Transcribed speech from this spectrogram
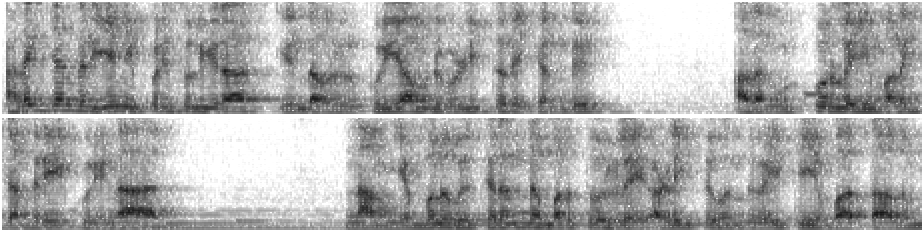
அலெக்சாண்டர் ஏன் இப்படி சொல்கிறார் என்று அவர்கள் புரியாமல் விழித்ததைக் கண்டு அதன் உட்பொருளையும் அலெக்சாண்டரே கூறினார். நாம் எவ்வளவு சிறந்த மருத்துவர்களை அழைத்து வந்து வைத்தியம் பார்த்தாலும்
